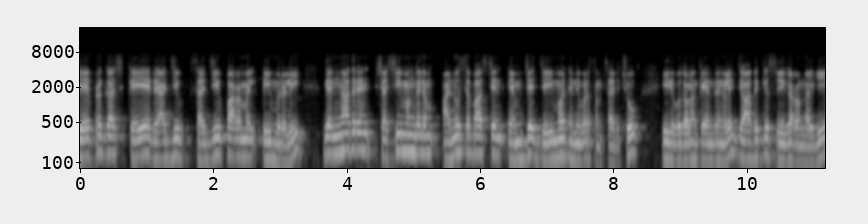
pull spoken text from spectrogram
Jayaprakash K A Rajeev Sajeev Parammal T Murali Gangadharan Sasimangalam Anu Sebastian M J Jaimon എന്നിവർ സംസാരിച്ചു. ഇരുപതോളം കേന്ദ്രങ്ങളിൽ ജാഥയ്ക്ക് സ്വീകരണം നൽകി.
